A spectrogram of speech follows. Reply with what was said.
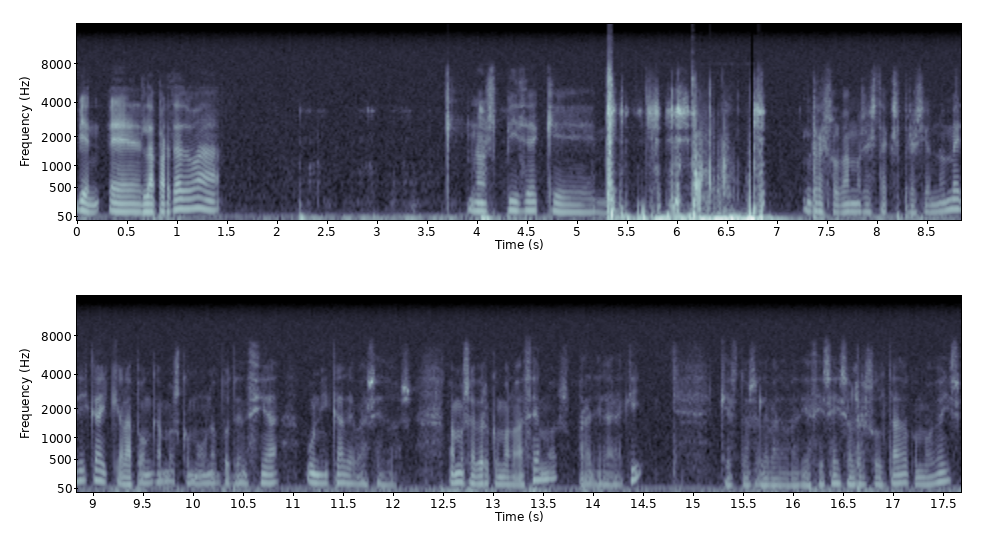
Bien, el apartado A nos pide que resolvamos esta expresión numérica y que la pongamos como una potencia única de base 2. Vamos a ver cómo lo hacemos para llegar aquí que esto es elevado a la 16, el resultado, como veis.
